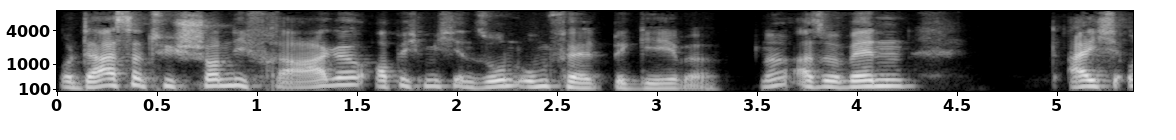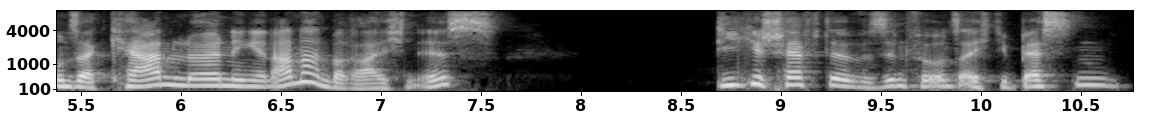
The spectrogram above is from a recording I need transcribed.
Und da ist natürlich schon die Frage, ob ich mich in so ein Umfeld begebe. Ne? Also wenn eigentlich unser Kernlearning in anderen Bereichen ist, die Geschäfte sind für uns eigentlich die besten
